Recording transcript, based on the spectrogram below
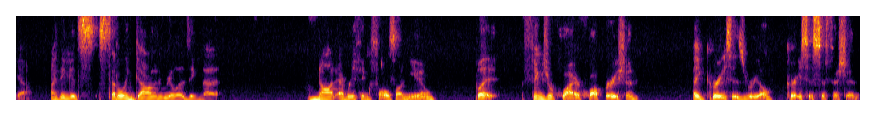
Yeah. I think it's settling down and realizing that not everything falls on you, but things require cooperation. Like grace is real, grace is sufficient.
